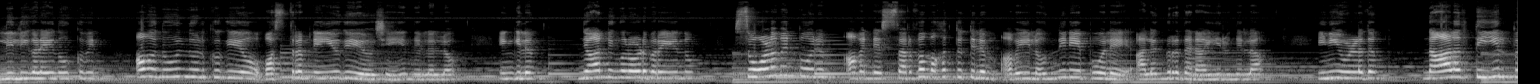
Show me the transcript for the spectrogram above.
ലിലികളെ നോക്കുവിൻ. അവ നൂൽ നൂൽക്കുകയോ വസ്ത്രം നെയ്യുകയോ ചെയ്യുന്നില്ലല്ലോ. എങ്കിലും ഞാൻ നിങ്ങളോട് പറയുന്നു സോളമൻ പോലും അവന്റെ സർവമഹത്വത്തിലും അവയിൽ ഒന്നിനെ പോലെ അലങ്കൃതനായിരുന്നില്ല. ഇനിയുള്ളതും നാളെ തീയിൽ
